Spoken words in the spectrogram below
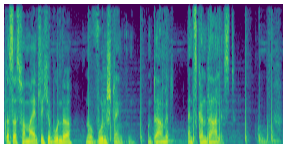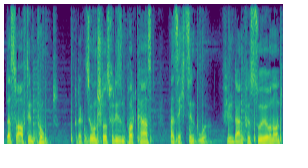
dass das vermeintliche Wunder nur Wunschdenken und damit ein Skandal ist. Das war auf den Punkt. Redaktionsschluss für diesen Podcast war 16 Uhr. Vielen Dank fürs Zuhören und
